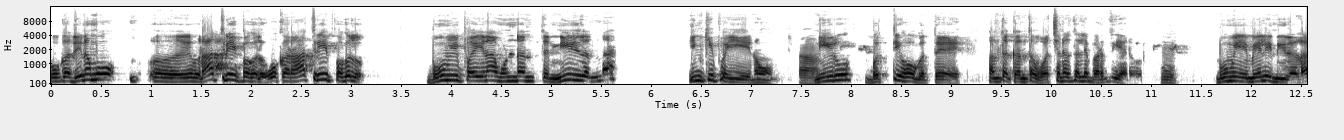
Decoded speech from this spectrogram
ఒక దినము ఆ, రాత్రి పగలు ఒక రాత్రి పగలు ಭೂಮಿ ಪೈನ ಉಂಡಂತ ನೀಳನ್ನ ಇಂಕಿಪಯ್ಯೇನು ಹಾ. ನೀರು ಬತ್ತಿ ಹೋಗುತ್ತೆ ಅಂತಕ್ಕಂಥ ವಚನದಲ್ಲೇ ಬರೆದಿದ್ದಾರೆ ಅವರು ಹ್ಮ್ ಭೂಮಿಯ ಮೇಲೆ ನೀರಲ್ಲ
